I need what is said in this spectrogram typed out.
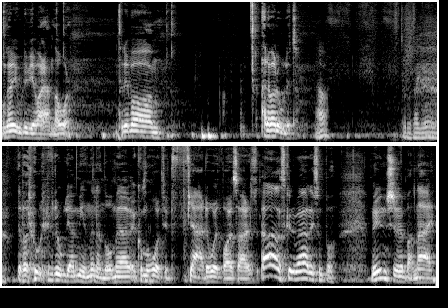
Och det gjorde vi varenda år. Så det var, ja, det var roligt. Ja. Stora grejer. Det var roligt, roliga minnen ändå. Men jag kommer ihåg typ fjärde året var det så här. Ah, ska du vara liksom på München? Jag bara nej.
